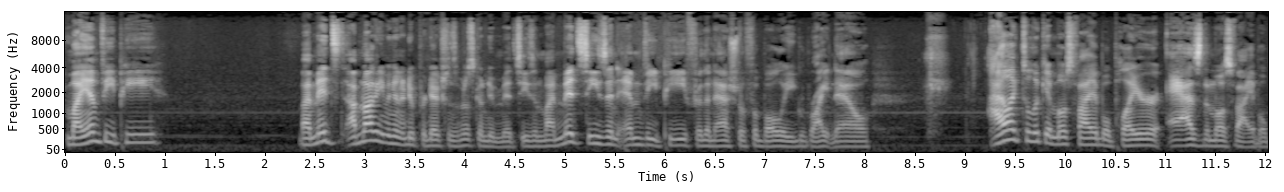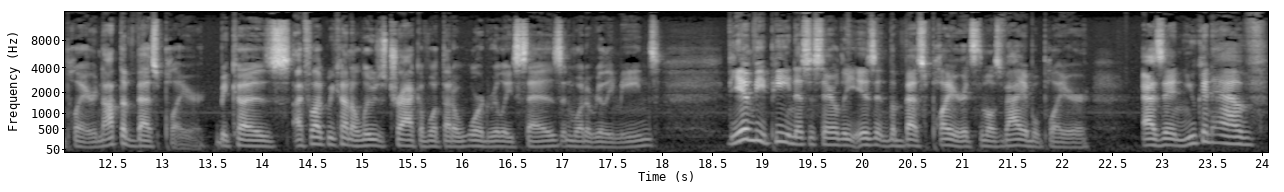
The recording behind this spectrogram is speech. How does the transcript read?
my MVP, my mid, I'm not even going to do predictions. I'm just going to do midseason. My midseason MVP for the National Football League right now. I like to look at most valuable player as the most valuable player, not the best player, because I feel like we kind of lose track of what that award really says and what it really means the MVP necessarily isn't the best player, it's the most valuable player. As in, you can have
